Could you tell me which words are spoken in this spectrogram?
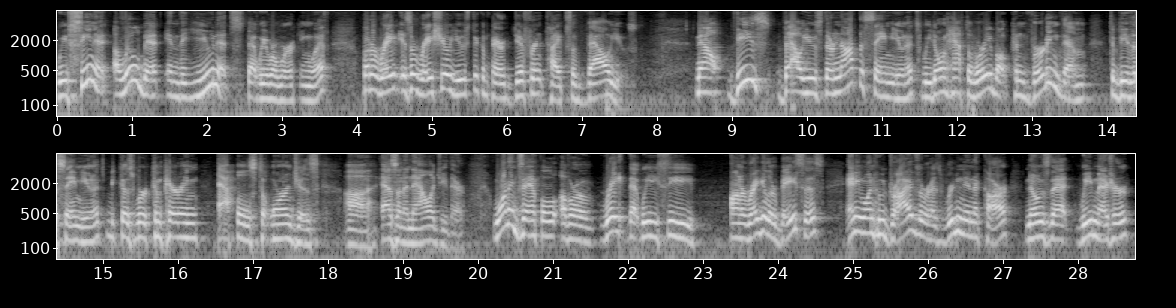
We've seen it a little bit in the units that we were working with. But a rate is a ratio used to compare different types of values. Now, these values, they're not the same units. We don't have to worry about converting them to be the same units because we're comparing apples to oranges uh, as an analogy there. One example of a rate that we see on a regular basis, anyone who drives or has ridden in a car knows that we measure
